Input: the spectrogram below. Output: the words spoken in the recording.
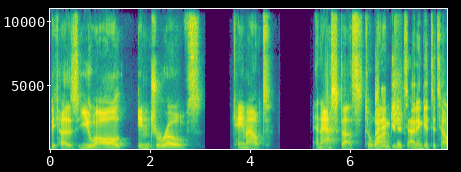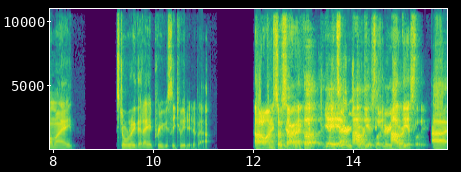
because you all in droves came out and asked us to watch. I didn't get it. I didn't get to tell my story that I had previously tweeted about. Oh, I'm so sorry. I thought, yeah, It's yeah, very obviously, very obviously. Uh,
